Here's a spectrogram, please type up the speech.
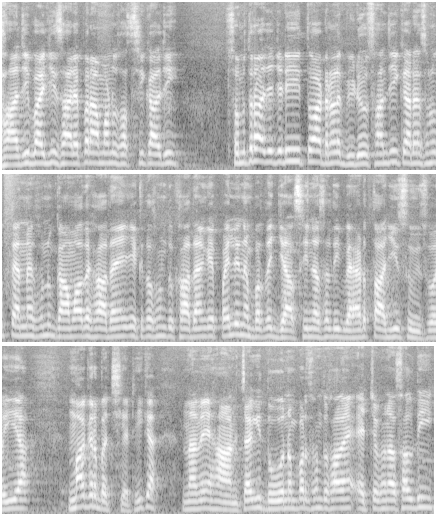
ਹਾਂਜੀ ਬਾਈ ਜੀ, ਸਾਰੇ ਭਰਾਵਾਂ ਨੂੰ ਸਤਿ ਸ੍ਰੀ ਅਕਾਲ ਜੀ। ਸੋ ਮਿੱਤਰੋ ਅੱਜ ਜਿਹੜੀ ਤੁਹਾਡੇ ਨਾਲ ਵੀਡੀਓ ਸਾਂਝੀ ਕਰ ਰਹੇ ਸਾਨੂੰ ਤਿੰਨ ਤੁਹਾਨੂੰ ਗਾਵਾਂ ਦਿਖਾ ਦਾਂਗੇ ਇੱਕ ਤਾਂ ਤੁਹਾਨੂੰ ਦਿਖਾ ਦਾਂਗੇ ਪਹਿਲੇ ਨੰਬਰ ਤੇ ਜਾਸੀ ਨਸਲ ਦੀ ਵਹਿੜ ਤਾਜੀ ਸੂਈ ਸਵਾਈ ਆ, ਮਗਰ ਬੱਚੀ ਆ, ਠੀਕ ਆ? ਨਵੇਂ ਹਾਣ ਚ ਆ ਗਈ, ਦੋ ਨੰਬਰ ਤੁਹਾਨੂੰ ਦਿਖਾ ਦਾਂਗੇ ਐਚਐਫ ਨਸਲ ਦੀ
